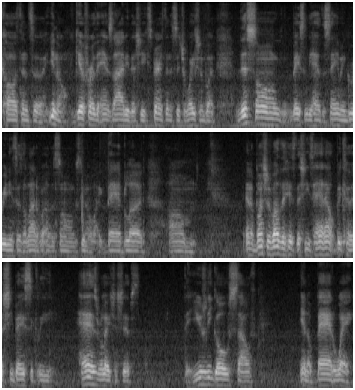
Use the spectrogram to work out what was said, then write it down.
caused him to, you know, give her the anxiety that she experienced in the situation. But this song basically has the same ingredients as a lot of her other songs, you know, like Bad Blood, um, and a bunch of other hits that she's had out because she basically has relationships that usually go south in a bad way.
